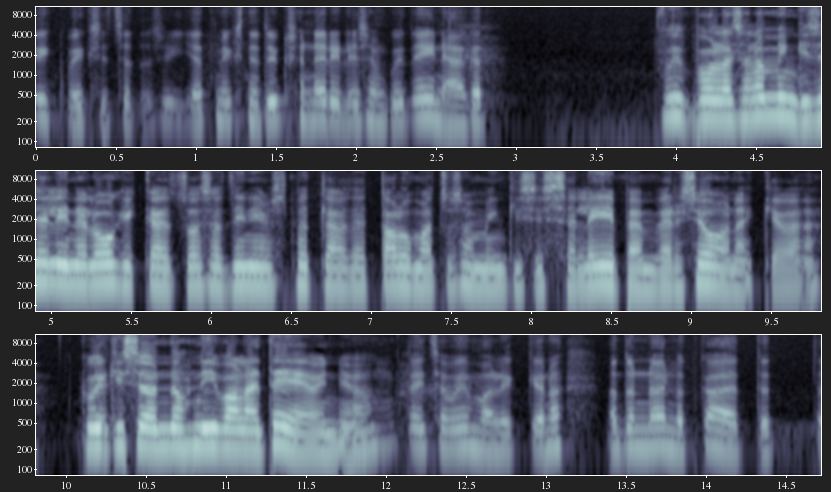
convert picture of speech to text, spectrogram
kõik võiksid seda süüa, et miks nüüd üks on erilisem kui teine, aga võib-olla seal on mingi selline loogika, et osad inimesed mõtlevad, et talumatus on mingi siis see leebem versioon äkki või? Kuigi see on noh, nii vale tee, on ju. -hmm, täitsa võimalik ja noh, nad on öelnud ka, et, et,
